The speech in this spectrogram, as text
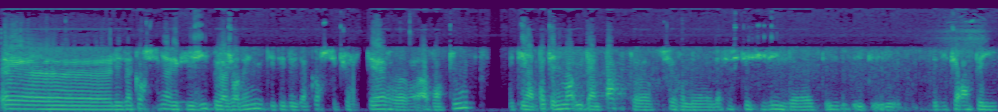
les accords signés avec l'Égypte et la Jordanie, qui étaient des accords sécuritaires avant tout, et qui n'a pas tellement eu d'impact euh, sur la société civile des, différents pays.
